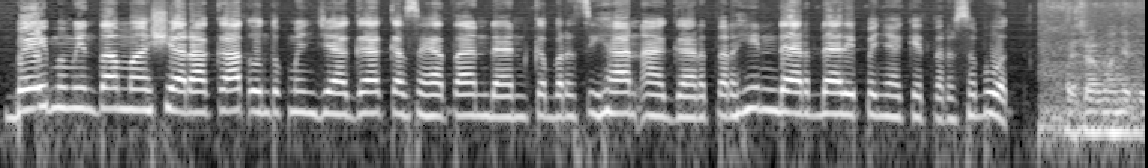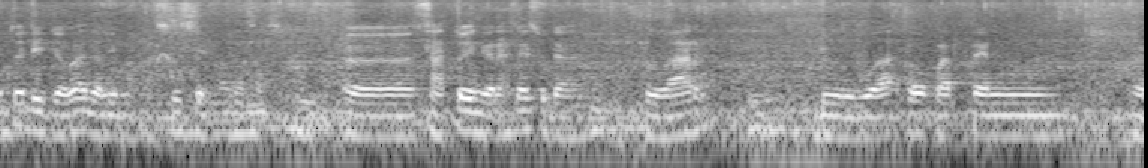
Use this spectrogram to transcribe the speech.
Bay meminta masyarakat untuk menjaga kesehatan dan kebersihan agar terhindar dari penyakit tersebut. Cacar monyet itu di Jawa ada lima kasus ya. E, satu yang daerah saya sudah keluar, dua kabupaten e,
